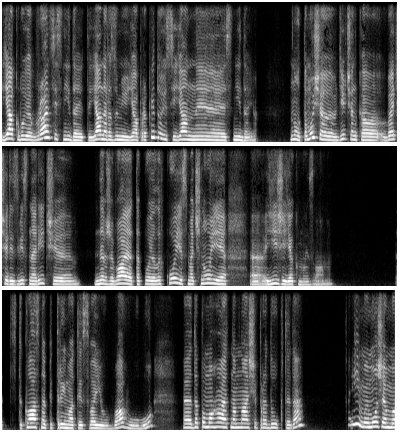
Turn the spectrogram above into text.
як ви вранці снідаєте? Я не розумію, я прокидуюсь і я не снідаю. Ну, тому що дівчинка ввечері, звісно, річ, е, не вживає такої легкої, смачної е, їжі, як ми з вами. Класно підтримати свою вагу, е, допомагають нам наші продукти, да? І ми можемо,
